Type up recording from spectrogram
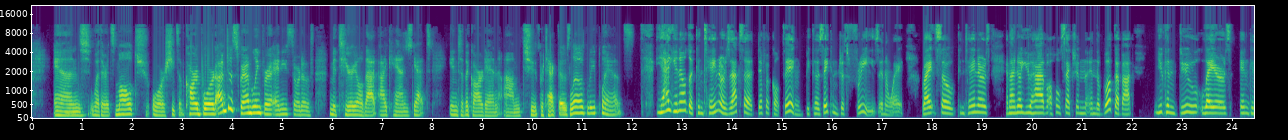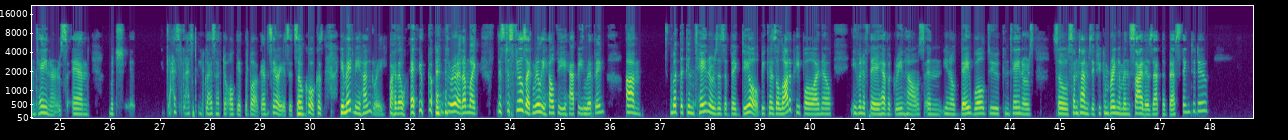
And whether it's mulch or sheets of cardboard, I'm just scrambling for any sort of material that I can get into the garden um, to protect those lovely plants. Yeah, you know, the containers, that's a difficult thing because they can just freeze in a way, right? So containers, and I know you have a whole section in the book about you can do layers in containers and which guys, you guys, you guys have to all get the book. I'm serious. It's so mm. cool because you made me hungry, by the way, going through it. I'm like, this just feels like really healthy, happy living. Um, but the containers is a big deal because a lot of people I know, even if they have a greenhouse and, you know, they will do containers. So sometimes if you can bring them inside, is that the best thing to do?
